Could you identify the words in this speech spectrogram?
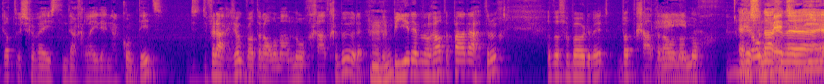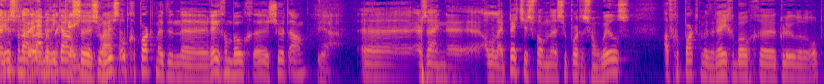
dat was geweest een dag geleden. En dan komt dit. Dus de vraag is ook wat er allemaal nog gaat gebeuren. Mhm. Het bier hebben we gehad een paar dagen terug. Dat dat verboden werd. Wat gaat er allemaal nog? Er is vandaag een, eh, er is vandaag een Amerikaanse journalist opgepakt met een eh regenboog-shirt aan. Ja, Eh, er zijn eh, allerlei petjes van eh, supporters van Wales afgepakt met regenboogkleuren erop.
